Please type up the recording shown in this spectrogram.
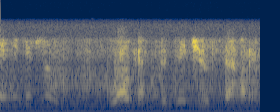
Welcome to Teacher's family.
